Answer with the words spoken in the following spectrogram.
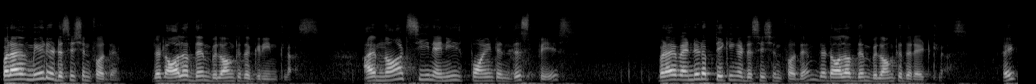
But I have made a decision for them that all of them belong to the green class. I have not seen any point in this space, but I have ended up taking a decision for them that all of them belong to the red class. Right?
